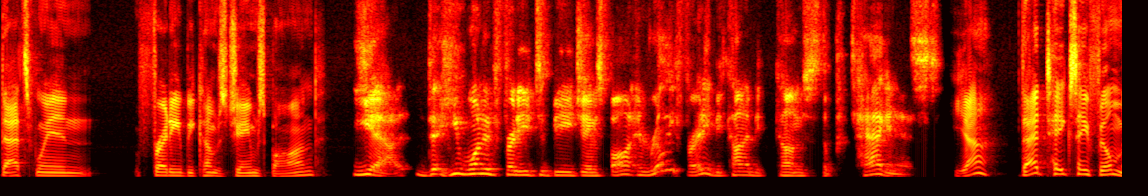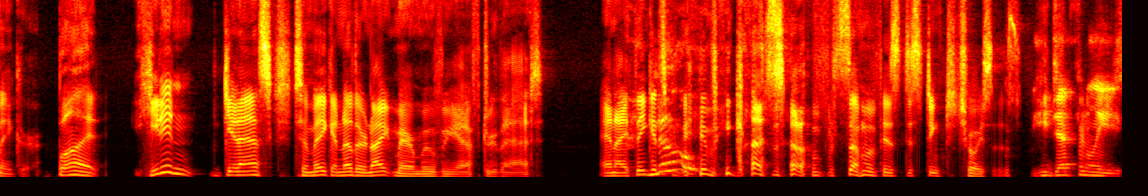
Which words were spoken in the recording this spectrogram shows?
that's when Freddy becomes James Bond. Yeah, th- he wanted Freddy to be James Bond, and really, Freddy be- kind of becomes the protagonist. Yeah, that takes a filmmaker, but he didn't get asked to make another Nightmare movie after that. And I think it's no. because of some of his distinct choices. He definitely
